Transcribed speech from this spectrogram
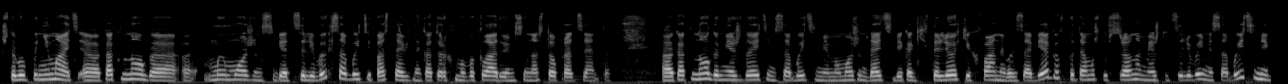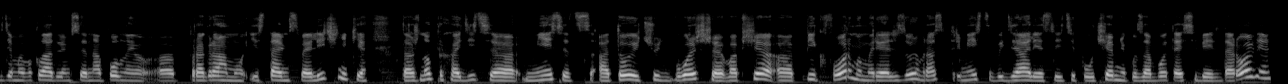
чтобы понимать, как много мы можем себе целевых событий поставить, поставить, на которых мы выкладываемся на 100%. А как много между этими событиями мы можем дать себе каких-то легких фановых забегов, потому что все равно между целевыми событиями, где мы выкладываемся на полную э, программу и ставим свои личники, должно проходить э, месяц, а то и чуть больше. Вообще пик формы мы реализуем раз в три месяца в идеале, если идти по учебнику заботы о себе и здоровье.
